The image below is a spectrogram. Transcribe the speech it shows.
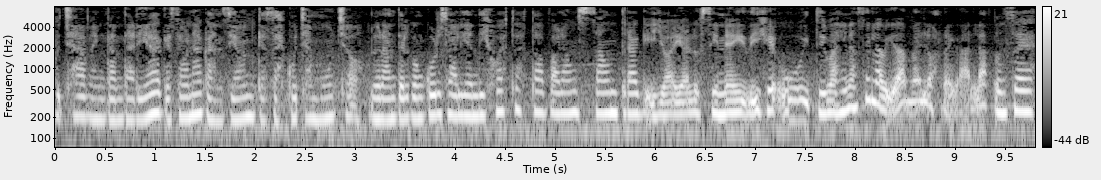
Ucha, me encantaría que sea una canción que se escucha mucho. Durante el concurso alguien dijo esto está para un soundtrack y yo ahí aluciné y dije, uy, ¿te imaginas si la vida me los regala? Entonces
